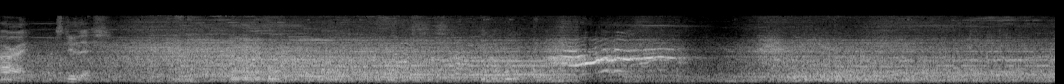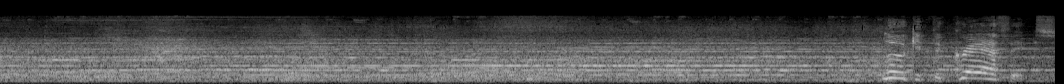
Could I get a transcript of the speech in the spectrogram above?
Alright, let's do this. Look at the graphics!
